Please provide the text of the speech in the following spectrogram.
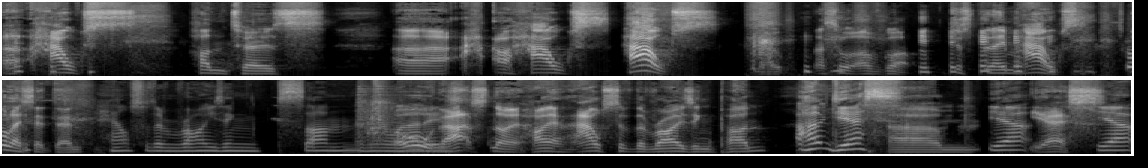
uh, house hunters. Uh, h- a house, house. No, that's all I've got. Just the name house. That's all I said then. House of the Rising Sun. I don't know what Oh, that that's nice. Hi- House of the Rising Pun. Oh, yes. Um, yeah. yes. Yeah.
